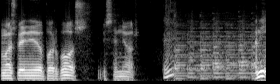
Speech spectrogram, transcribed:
Hemos venido por vos, mi señor. Joder,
